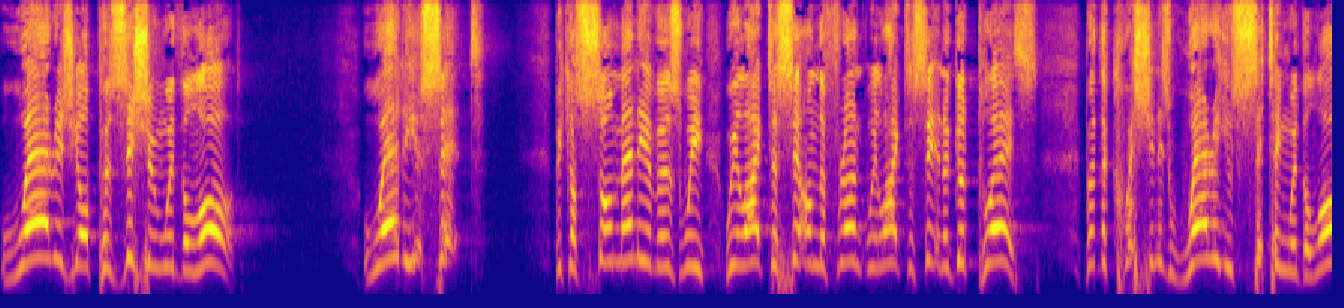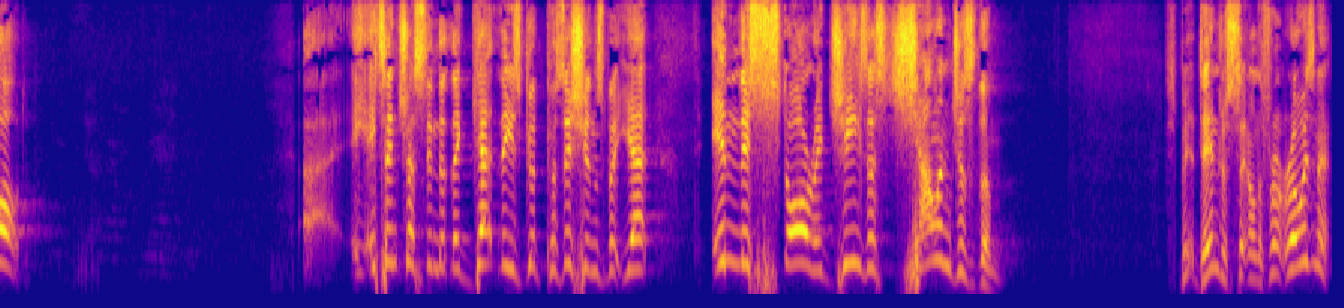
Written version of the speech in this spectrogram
Where is your position with the Lord? Where do you sit? Because so many of us, we, we like to sit on the front. We like to sit in a good place. But the question is, where are you sitting with the Lord? Uh, it's interesting that they get these good positions, but yet in this story, Jesus challenges them. It's a bit dangerous sitting on the front row, isn't it?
